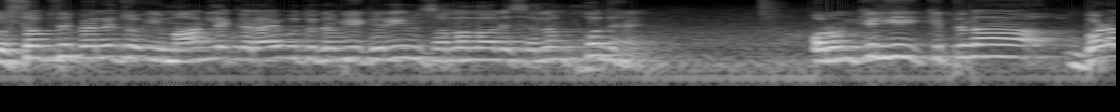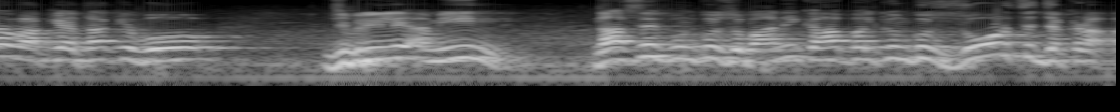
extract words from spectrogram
तो सबसे पहले जो ईमान लेकर आए, वो तो नबी करीम सल्लल्लाहु अलैहि वसल्लम खुद हैं। और उनके लिए कितना बड़ा वाक़ था कि वो जबरील अमीन ना सिर्फ़ उनको ज़ुबानी कहा, बल्कि उनको ज़ोर से जकड़ा,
